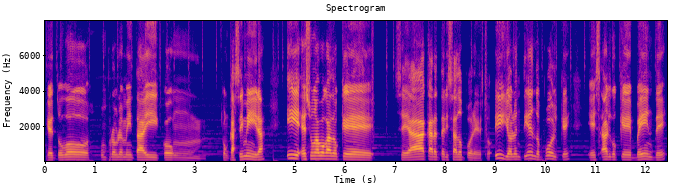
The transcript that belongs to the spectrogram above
que tuvo un problemita ahí con, con Casimira y es un abogado que se ha caracterizado por esto. Y yo lo entiendo porque es algo que vende,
